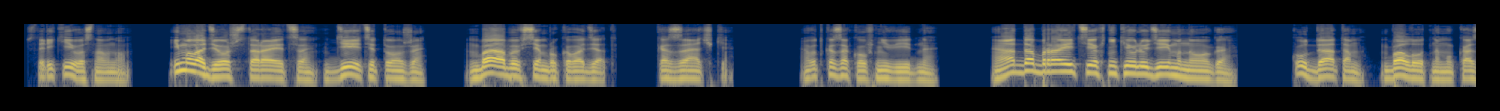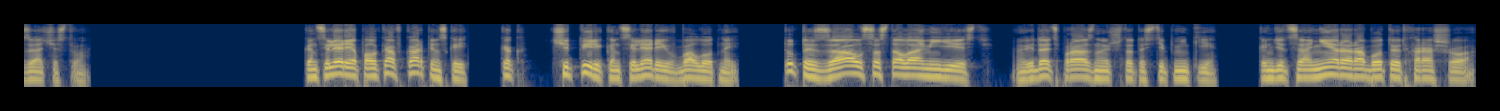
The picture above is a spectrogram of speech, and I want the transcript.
Старики в основном. И молодежь старается, дети тоже. Бабы всем руководят. Казачки. А вот казаков не видно. А добра и техники у людей много. Куда там болотному казачеству? Канцелярия полка в Карпинской, как четыре канцелярии в Болотной. Тут и зал со столами есть. Видать, празднуют что-то степняки. Кондиционеры работают хорошо.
